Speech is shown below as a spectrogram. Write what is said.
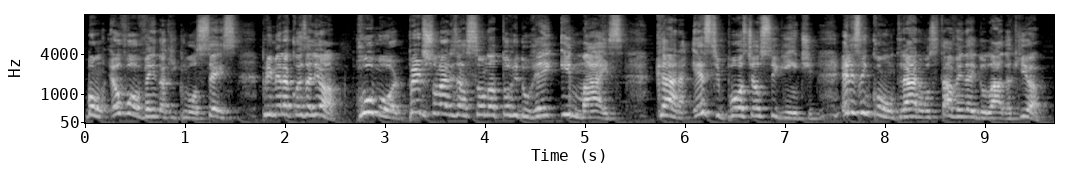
Bom, eu vou vendo aqui com vocês. Primeira coisa ali, ó. Rumor, personalização da Torre do Rei e mais. Cara, esse post é o seguinte. Eles encontraram, você tá vendo aí do lado aqui, ó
